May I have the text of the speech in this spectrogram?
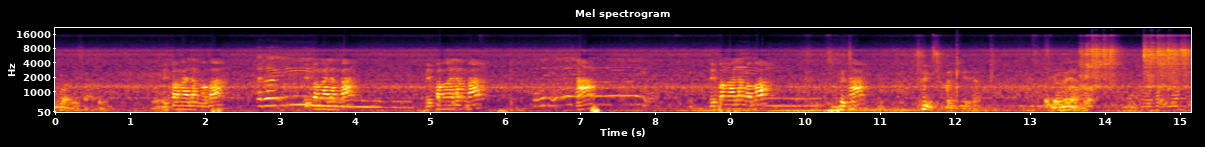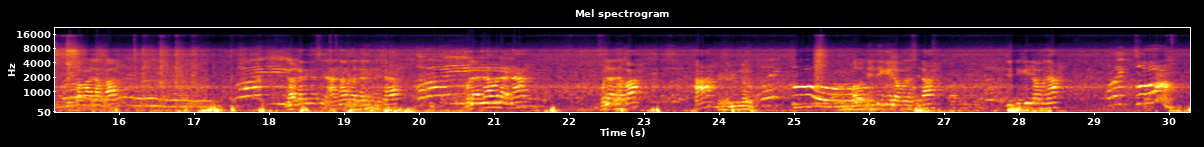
Wala sa akin. May pangalan ka ba? Aray. May pangalan ka? May pangalan ka? Ha? May pangalan ka ba? Ha? Ganun. May pangalan ka? Gagaling na si Ana, gagaling na siya. Wala na, wala na. Wala na ba? Ha? Aray ko! O, titigilan mo na sila. Titigilan mo na. Aray ko!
